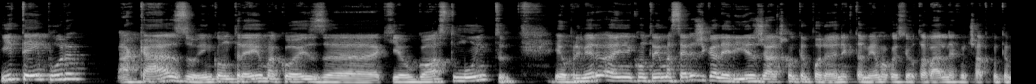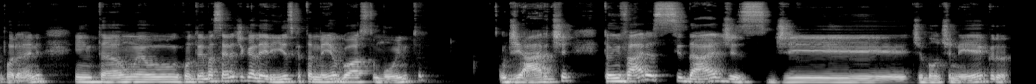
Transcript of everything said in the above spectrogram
E tem, por acaso, encontrei uma coisa que eu gosto muito. Eu primeiro eu encontrei uma série de galerias de arte contemporânea, que também é uma coisa que eu trabalho né, com teatro contemporâneo. Então eu encontrei uma série de galerias que também eu gosto muito de arte. Então, em várias cidades de, de Montenegro,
